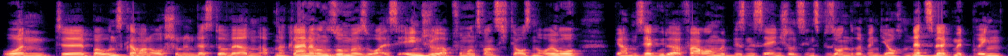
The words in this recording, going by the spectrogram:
Und äh, bei uns kann man auch schon Investor werden ab einer kleineren Summe, so als Angel ab 25.000 Euro. Wir haben sehr gute Erfahrungen mit Business Angels, insbesondere wenn die auch ein Netzwerk mitbringen.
